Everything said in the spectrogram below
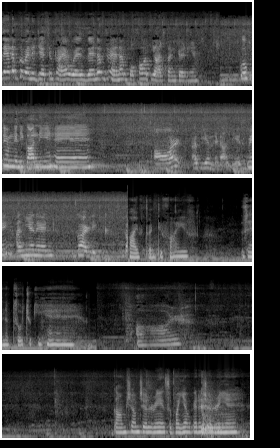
जैनब को मैंने जैसे उठाया हुआ है। जैनब जो है ना, बहुत ही आज तंग कर रही है। कोफ्ते हमने निकाल लिए हैं। और ये हमने डाल दिए इसमें अनियन एंड गार्लिक। 525 जैनब सो चुकी हैं। और काम शाम चल रहे हैं, सफाइयाँ वगैरह चल रही हैं।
